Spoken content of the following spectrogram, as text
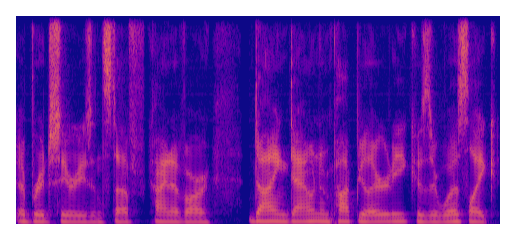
a bridge series and stuff kind of are dying down in popularity because there was like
